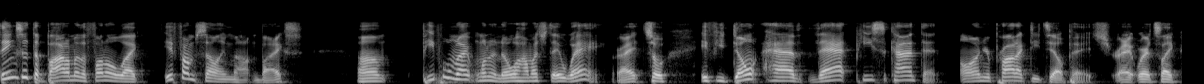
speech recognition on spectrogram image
things at the bottom of the funnel, like if I'm selling mountain bikes, um, people might want to know how much they weigh, right? So if you don't have that piece of content on your product detail page, right, where it's like,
